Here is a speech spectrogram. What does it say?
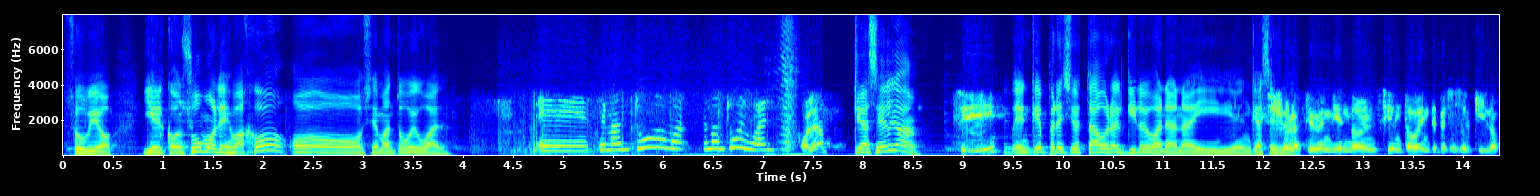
subió. ¿Y el consumo les bajó o se mantuvo igual? Eh, se mantuvo ma- se mantuvo igual. Hola. ¿Qué hace Elga? Sí. ¿En qué precio está ahora el kilo de banana ahí en qué Yo la estoy vendiendo en 120 pesos el kilo.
